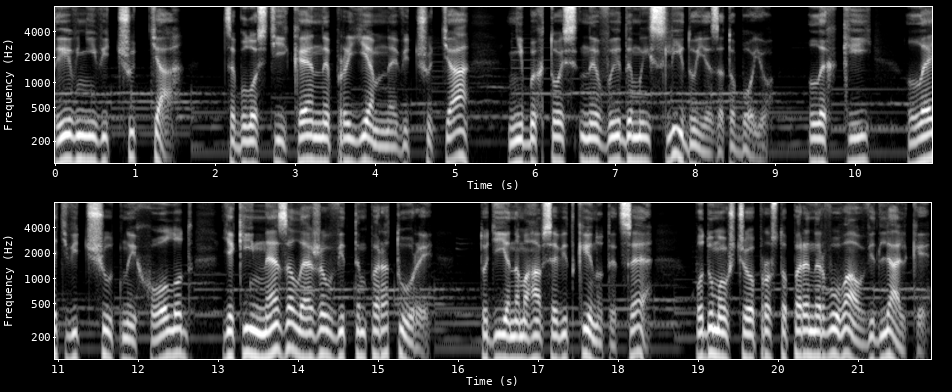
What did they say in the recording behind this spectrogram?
дивні відчуття. Це було стійке, неприємне відчуття, ніби хтось невидимий слідує за тобою. Легкий, ледь відчутний холод, який не залежав від температури. Тоді я намагався відкинути це, подумав, що просто перенервував від ляльки,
